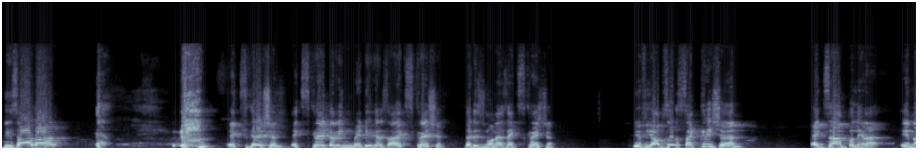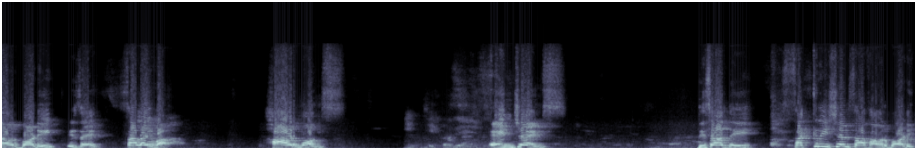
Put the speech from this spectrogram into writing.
these all are excretion excretory materials are excretion that is known as excretion if you observe secretion example in, a, in our body is a saliva. Hormones. Enzymes. These are the secretions of our body.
